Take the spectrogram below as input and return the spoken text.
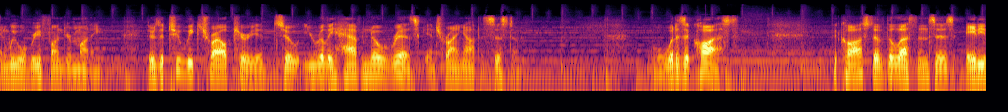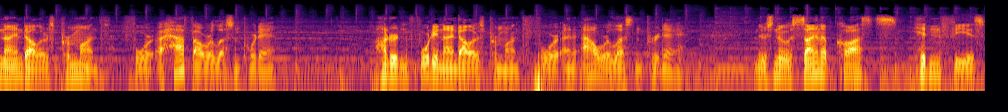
and we will refund your money. There's a two week trial period, so you really have no risk in trying out the system. What does it cost? The cost of the lessons is $89 per month for a half hour lesson per day, $149 per month for an hour lesson per day. And there's no sign up costs, hidden fees,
